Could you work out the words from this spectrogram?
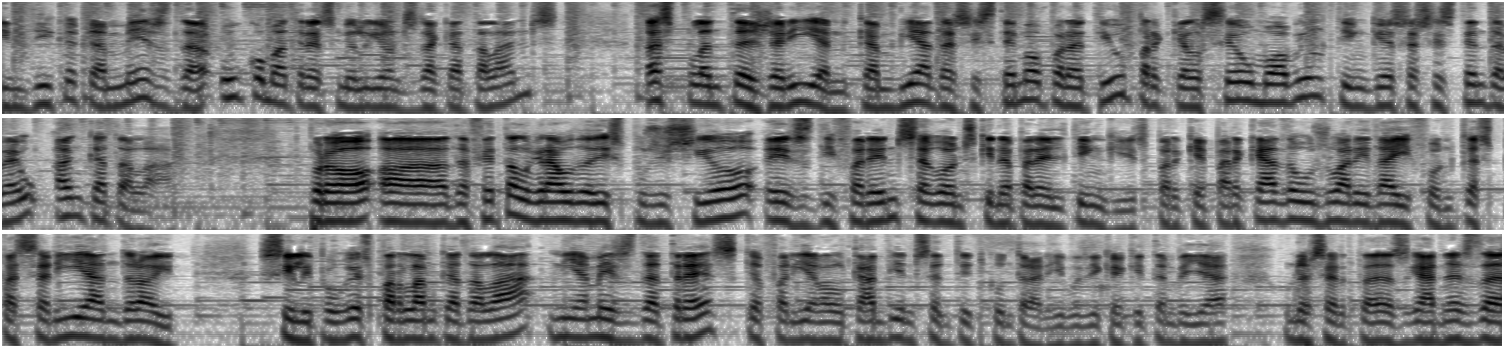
indica que més de 1,3 milions de catalans es plantejarien canviar de sistema operatiu perquè el seu mòbil tingués assistent de veu en català però eh, de fet el grau de disposició és diferent segons quin aparell tinguis, perquè per cada usuari d'iPhone que es passaria a Android si li pogués parlar en català, n'hi ha més de 3 que farien el canvi en sentit contrari. Vull dir que aquí també hi ha unes certes ganes de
